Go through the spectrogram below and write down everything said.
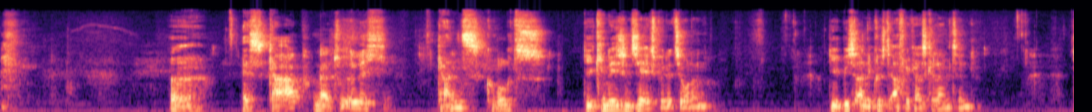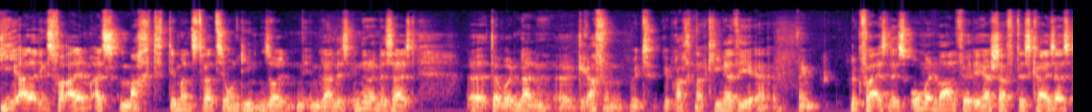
äh, es gab natürlich ganz kurz die chinesischen Seeexpeditionen, die bis an die Küste Afrikas gelangt sind, die allerdings vor allem als Machtdemonstration dienten sollten im Landesinneren. Das heißt, da wurden dann äh, Giraffen mitgebracht nach China, die äh, ein glückverheißendes Omen waren für die Herrschaft des Kaisers,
